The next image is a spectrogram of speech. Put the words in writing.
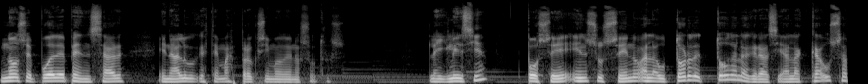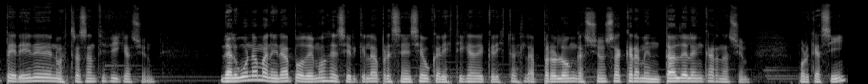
no se puede pensar en algo que esté más próximo de nosotros. La Iglesia posee en su seno al autor de toda la gracia, a la causa perenne de nuestra santificación. De alguna manera podemos decir que la presencia eucarística de Cristo es la prolongación sacramental de la encarnación, porque así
